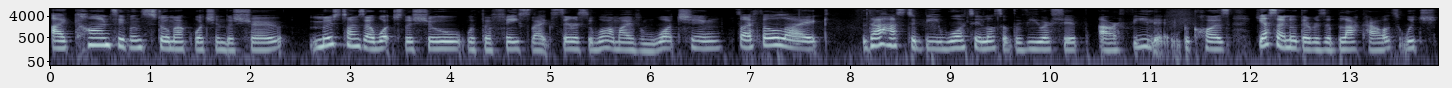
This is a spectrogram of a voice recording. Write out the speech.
I can't even stomach watching the show. Most times I watch the show with a face like, seriously, what am I even watching? So I feel like that has to be what a lot of the viewership are feeling because yes i know there is a blackout which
